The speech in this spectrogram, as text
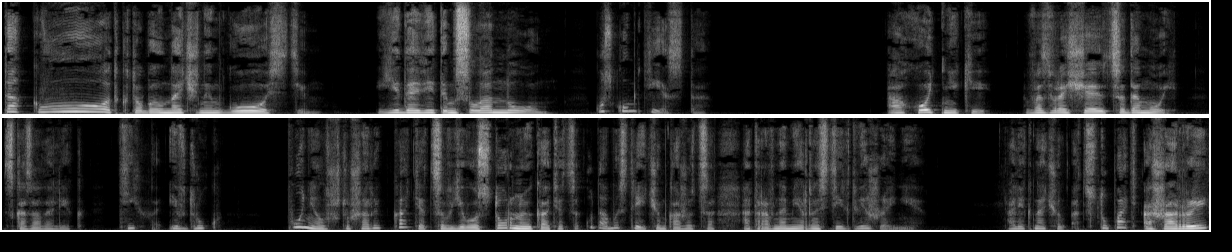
Так вот, кто был ночным гостем. ядовитым слоном, куском теста. Охотники возвращаются домой, сказал Олег тихо, и вдруг понял, что шары катятся в его сторону и катятся куда быстрее, чем кажется от равномерности их движения. Олег начал отступать, а шары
